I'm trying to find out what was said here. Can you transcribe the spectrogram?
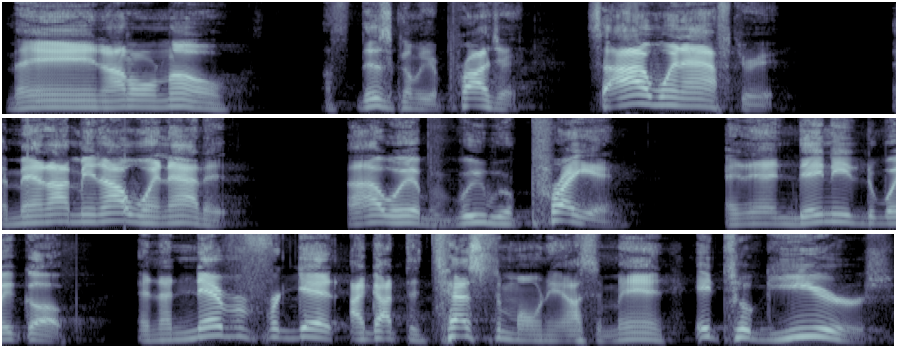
"Man, I don't know. Said, this is gonna be a project." So I went after it, and man, I mean, I went at it. I, we, we were praying, and then they needed to wake up. And I never forget, I got the testimony. I said, man, it took years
